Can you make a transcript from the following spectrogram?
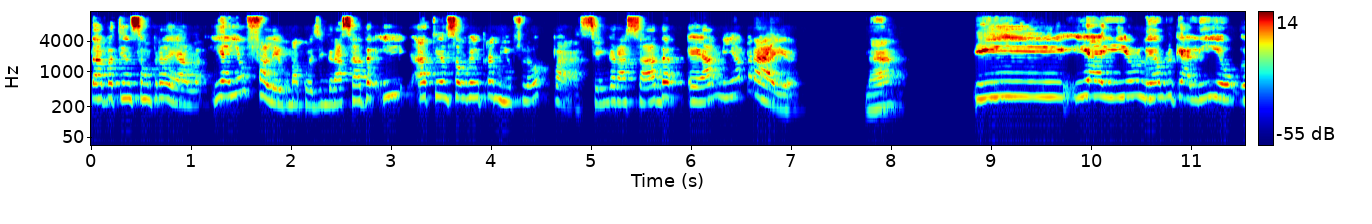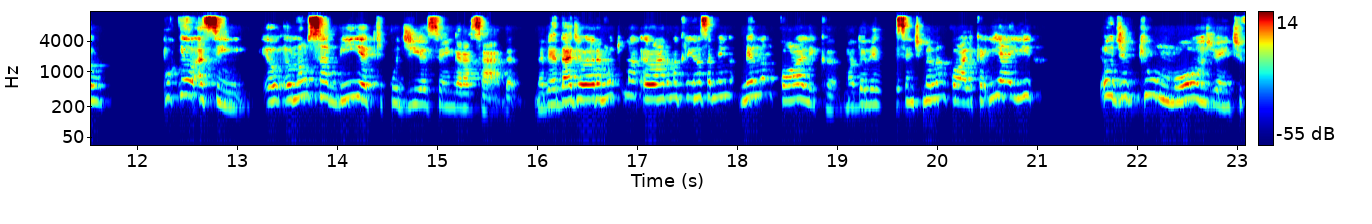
dava atenção para ela. E aí eu falei alguma coisa engraçada e a atenção veio para mim. Eu falei, opa, ser engraçada é a minha praia, né? E, e aí eu lembro que ali eu, eu porque assim eu, eu não sabia que podia ser engraçada. Na verdade eu era muito eu era uma criança melancólica, uma adolescente melancólica. E aí eu digo que o humor, gente,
